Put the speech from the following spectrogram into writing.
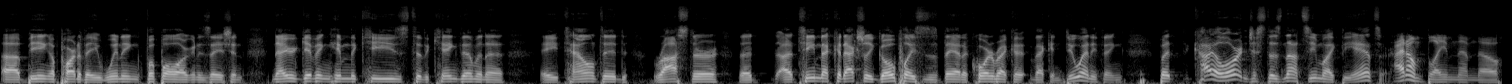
uh, being a part of a winning football organization. Now you're giving him the keys to the kingdom and a a talented roster, the, a team that could actually go places if they had a quarterback that, can do anything. But Kyle Orton just does not seem like the answer. I don't blame them though,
